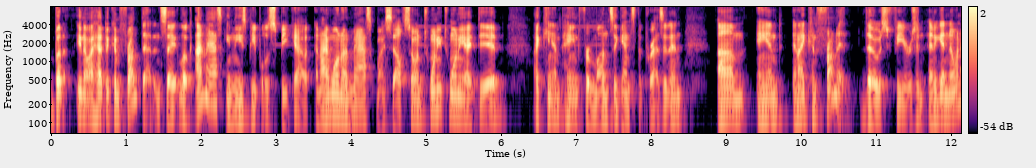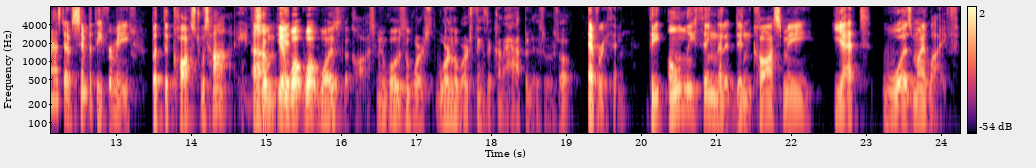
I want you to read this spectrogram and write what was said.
but you know, I had to confront that and say, look, I'm asking these people to speak out, and I won't unmask myself. So in 2020, I did. I campaigned for months against the president, um, and and I confronted those fears. And, and again, no one has to have sympathy for me, but the cost was high. So Um, yeah, it- what what was the cost? I mean, what was the worst? What are the worst things that kind of happened as a result? everything. The only thing that it didn't cost me yet was my life.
